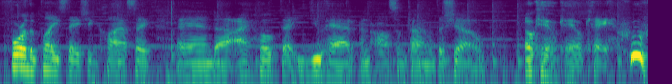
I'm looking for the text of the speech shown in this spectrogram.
for the PlayStation Classic, and uh, I hope that you had an awesome time at the show. Okay, okay, okay. Whew.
